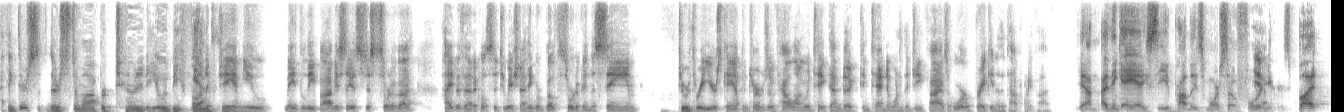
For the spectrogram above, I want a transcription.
I think there's there's some opportunity. It would be fun if JMU made the leap. Obviously, it's just sort of a hypothetical situation. I think we're both sort of in the same two or three years camp in terms of how long it would take them to contend in one of the G5s or break into the top 25. Yeah, I think AAC probably is more so four Yeah. years. But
